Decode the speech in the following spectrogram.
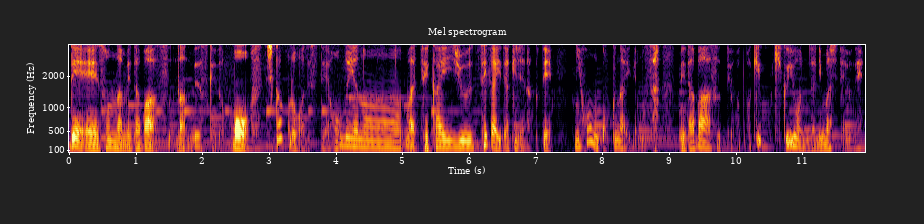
で、え、そんなメタバースなんですけども、近頃はですね、本当にあの、まあ、世界中、世界だけじゃなくて、日本国内でもさ、メタバースっていう言葉結構聞くようになりましたよね。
